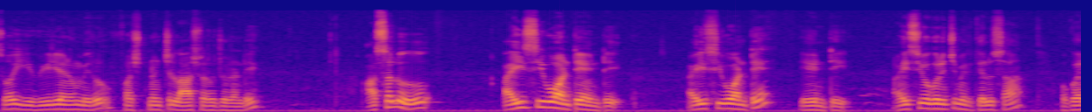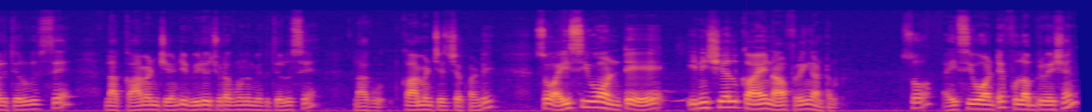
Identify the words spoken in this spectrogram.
సో ఈ వీడియోను మీరు ఫస్ట్ నుంచి లాస్ట్ వరకు చూడండి. అసలు ఐసీఓ అంటే ఏంటి? ఐసీఓ అంటే ఏంటి? ఐసీఓ గురించి మీకు తెలుసా? ఒకవేళ తెలిస్తే నాకు కామెంట్ చేయండి. వీడియో చూడకముందు మీకు తెలిస్తే నాకు కామెంట్ చేసి చెప్పండి. సో ఐసీఓ అంటే ఇనిషియల్ కాయిన్ ఆఫరింగ్ అంటాం. సో ఐసీఓ అంటే full abbreviation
